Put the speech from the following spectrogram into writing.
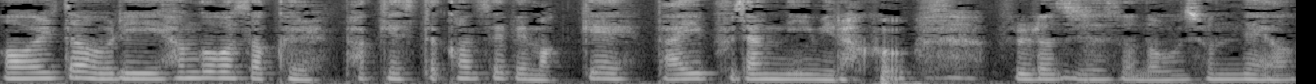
어, 일단 우리 한국어 서클 팟캐스트 컨셉에 맞게 다이 부장님이라고 불러주셔서 너무 좋네요.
